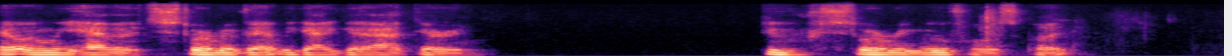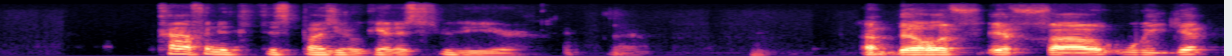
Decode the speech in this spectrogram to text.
That when we have a storm event, we got to go out there and do storm removals, but confident that this budget will get us through the year. Uh, Bill, if, if, uh, we get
